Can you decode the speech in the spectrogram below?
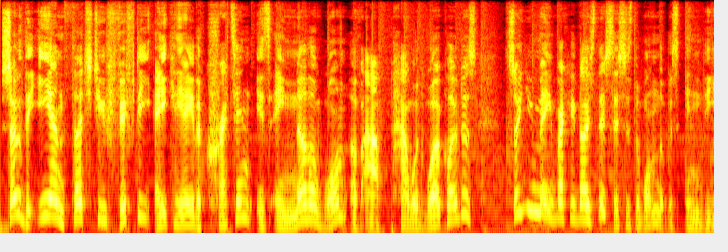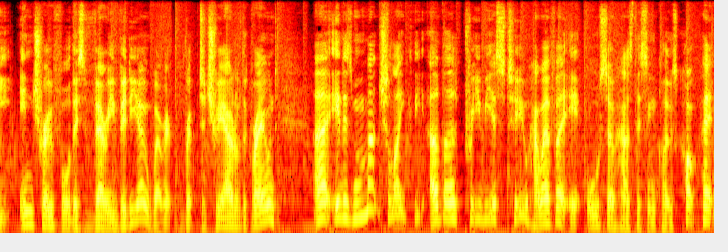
So the EN3250, aka the Cretin, is another one of our powered workloaders so you may recognize this, this is the one that was in the intro for this very video where it ripped a tree out of the ground. Uh, it is much like the other previous two, however it also has this enclosed cockpit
